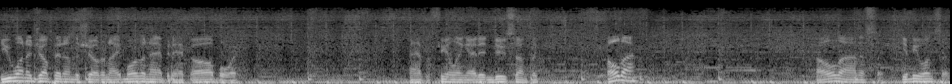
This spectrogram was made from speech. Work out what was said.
You want to jump in on the show tonight? More than happy to have. Oh, boy. I have a feeling I didn't do something. Hold on. Hold on a sec. Give me one sec.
